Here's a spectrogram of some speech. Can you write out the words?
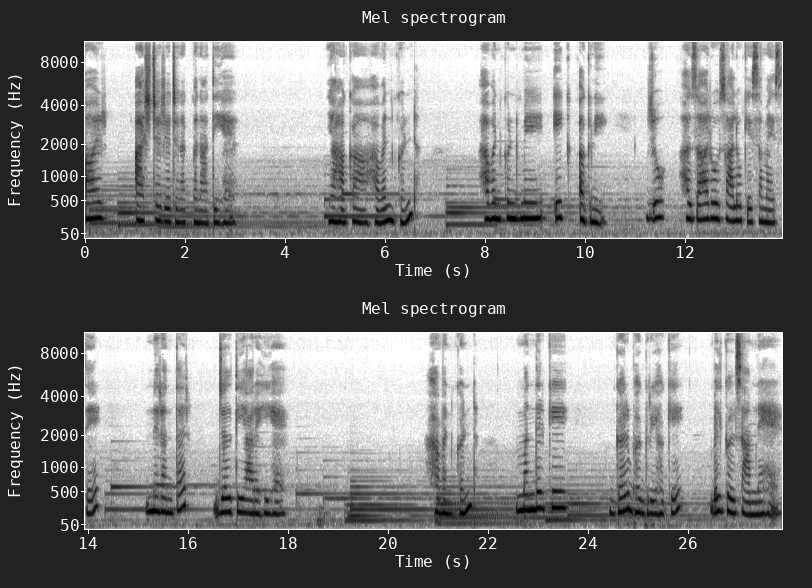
और आश्चर्यजनक बनाती है। यहाँ का हवन कुंड हवन कुंड में एक अग्नि, जो हज़ारों सालों के समय से निरंतर जलती आ रही है। हवन कुंड मंदिर के गर्भगृह के बिल्कुल सामने है।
